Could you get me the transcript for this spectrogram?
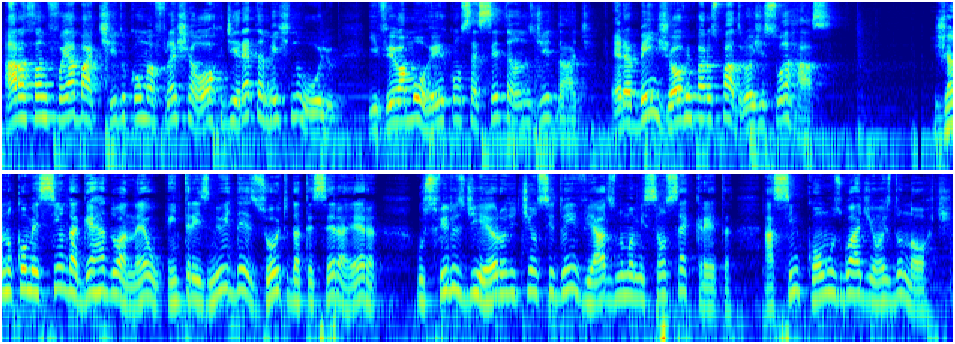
Arathorn foi abatido com uma flecha orc diretamente no olho e veio a morrer com 60 anos de idade. Era bem jovem para os padrões de sua raça. Já no comecinho da Guerra do Anel, em 3018 da Terceira Era, os Filhos de Elrond tinham sido enviados numa missão secreta, assim como os Guardiões do Norte.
